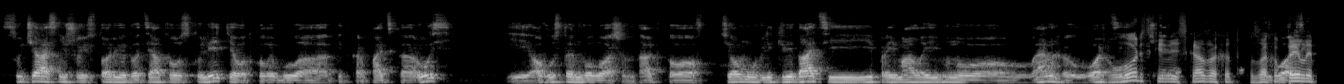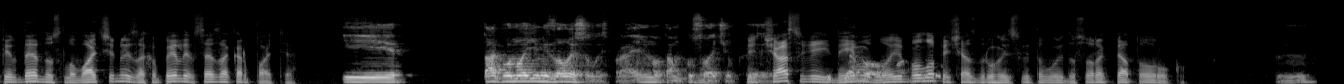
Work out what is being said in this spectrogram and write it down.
сучаснішу історію ХХ століття, от коли була Підкарпатська Русь і Августин Волошин, так то в цьому в ліквідації її приймали іменно венгри, угорці. Угорські Чи- війська захоп- захопили південну Словаччину і захопили все Закарпаття. І так воно їм і залишилось, правильно? Там кусочок. Ну, Під е, час війни я воно і було під час Другої світової до 45-го року. Мгм.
